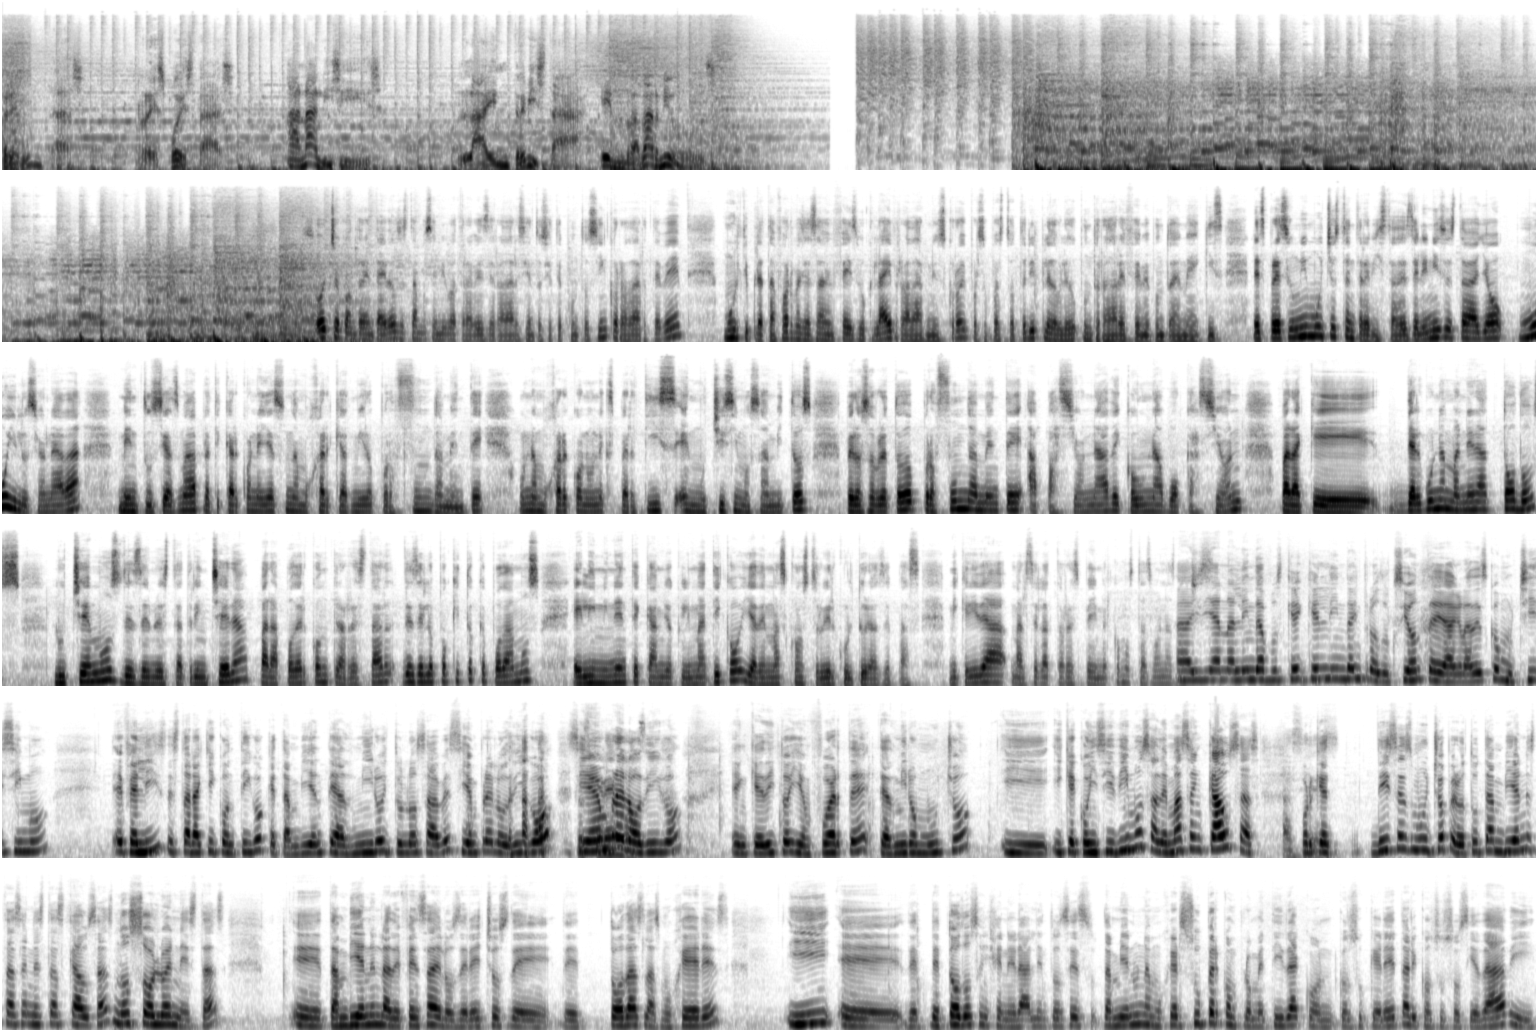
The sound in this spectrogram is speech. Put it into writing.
Preguntas, respuestas, análisis. La entrevista en Radar News. 8 con 32, estamos en vivo a través de Radar 107.5, Radar TV, multiplataformas, ya saben, Facebook Live, Radar News Crow y por supuesto www.radarfm.mx. Les presumí mucho esta entrevista, desde el inicio estaba yo muy ilusionada, me entusiasmaba platicar con ella, es una mujer que admiro profundamente, una mujer con una expertise en muchísimos ámbitos, pero sobre todo profundamente apasionada y con una vocación para que de alguna manera todos luchemos desde nuestra trinchera para poder contrarrestar desde lo poquito que podamos el inminente cambio climático y además construir culturas de paz. Mi querida Marcela Torres Peimer, ¿cómo estás? Buenas noches. Ay, Diana, linda, pues qué, qué linda introducción, te agradezco muchísimo. Eh, feliz de estar aquí contigo, que también te admiro y tú lo sabes, siempre lo digo, siempre lo digo, en quedito y en fuerte, te admiro mucho y, que coincidimos además en causas, porque dices mucho, pero tú también estás en estas causas, no solo en estas, eh, también en la defensa de los derechos de, todas las mujeres y eh, de, todos en general. Entonces, también una mujer súper comprometida con, con su Querétaro y con su sociedad y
